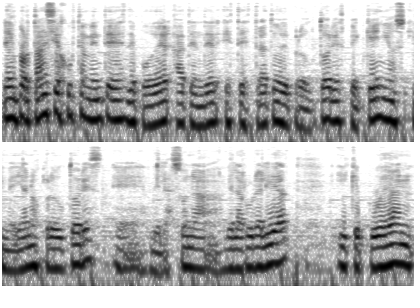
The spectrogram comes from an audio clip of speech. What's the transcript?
La importancia justamente es de poder atender este estrato de productores, pequeños y medianos productores eh, de la zona de la ruralidad y que puedan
